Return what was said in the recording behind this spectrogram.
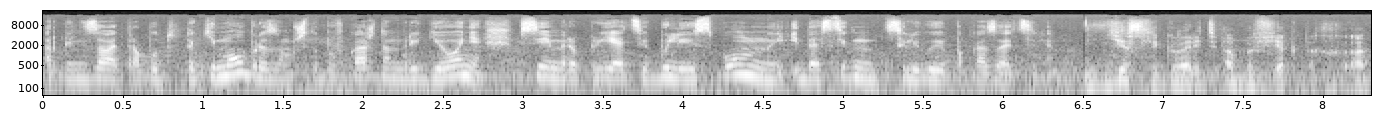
организовать работу таким образом, чтобы в каждом регионе все мероприятия были исполнены и достигнуты целевые показатели. Если говорить об эффектах от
